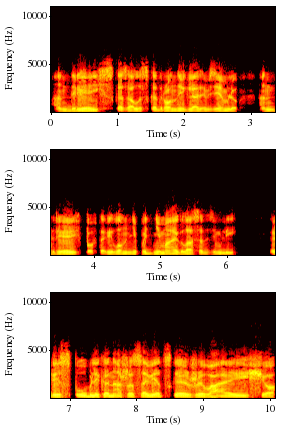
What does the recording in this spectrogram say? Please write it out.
«Андрей!» — сказал эскадронный, глядя в землю. «Андрей!» — повторил он, не поднимая глаз от земли. «Республика наша советская живая еще!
